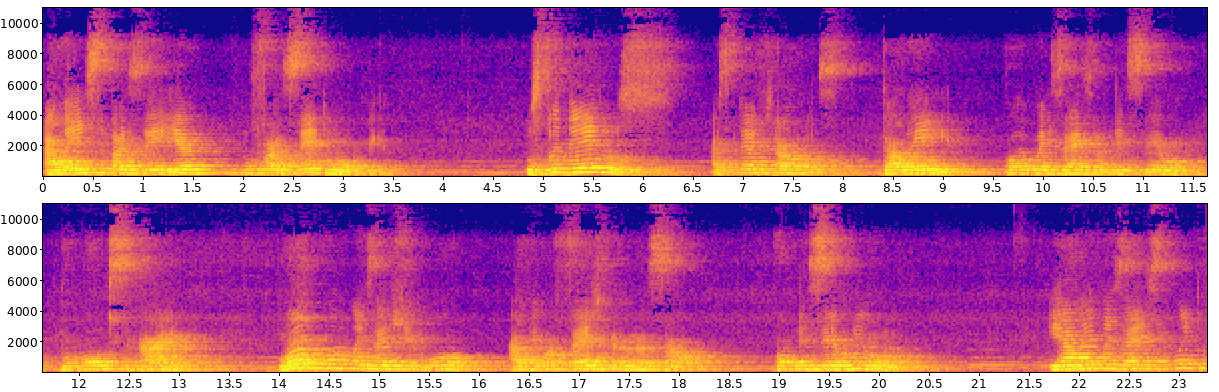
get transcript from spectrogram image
A lei se baseia no fazer do homem. Os primeiros, as primeiras formas da lei, quando Moisés desceu do Monte Sinai, logo quando Moisés chegou, havia uma festa de adoração com um bezerro de ouro. E aí Moisés muito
